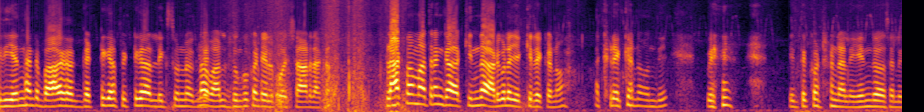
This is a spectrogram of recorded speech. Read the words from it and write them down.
ఇది ఏంటంటే బాగా గట్టిగా ఫిట్గా లెగ్స్ ఉన్న వాళ్ళు దుంకుకుంటూ వెళ్ళిపోవచ్చు ఆడదాకా ప్లాట్ఫామ్ మాత్రం ఇంకా కింద అడుగులో ఎక్కిరెక్కను అక్కడ ఎక్కడో ఉంది. ఎత్తుకుంటుండాలి ఏందో అసలు.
